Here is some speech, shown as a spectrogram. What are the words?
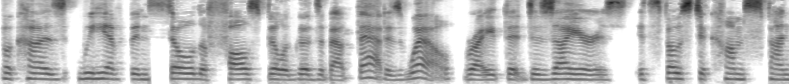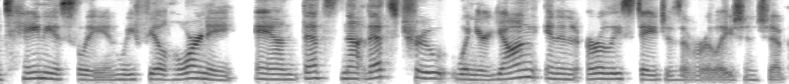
Because we have been sold a false bill of goods about that as well, right? That desire is, it's supposed to come spontaneously and we feel horny. And that's not, that's true when you're young in early stages of a relationship.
